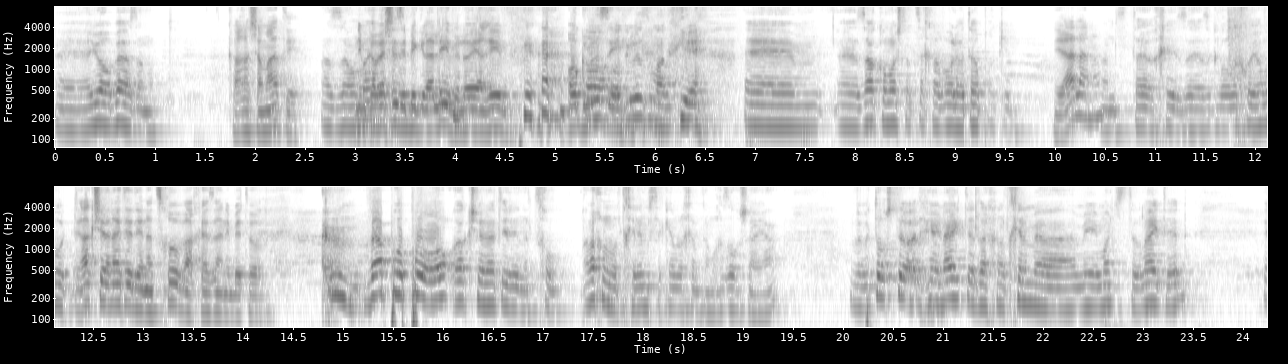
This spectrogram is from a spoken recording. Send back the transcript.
אה, היו הרבה האזנות. ככה שמעתי. אז אני. מקווה שזה בגללי ולא יריב. או גלוזי. או גלוזמן. כן. אה, אה, זה רק אומר שאתה צריך לבוא ליותר פרקים. יאללה, נו. אני מצטער אחי, זה כבר מחויבות. רק שיונייטד ינצחו ואחרי זה אני בטוב. ואפרופו, רק שיונייטד ינצחו, אנחנו מתחילים לסכם לכם את המחזור שהיה, ובתור שתי אוהדי יונייטד אנחנו נתחיל ממנצ'סטר יונייטד. אתה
